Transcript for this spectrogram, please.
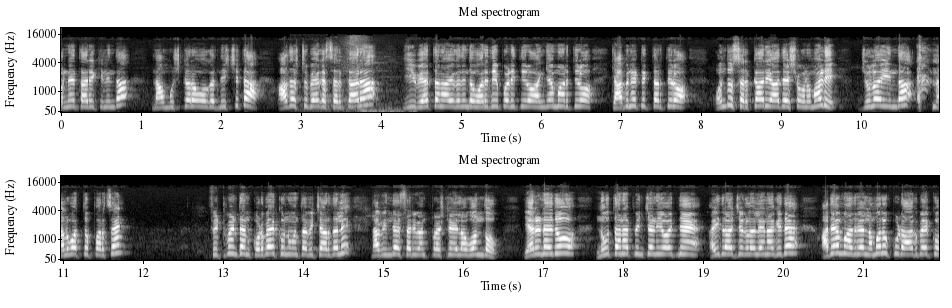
ಒಂದನೇ ತಾರೀಕಿನಿಂದ ನಾವು ಮುಷ್ಕರ ಹೋಗೋದು ನಿಶ್ಚಿತ. ಆದಷ್ಟು ಬೇಗ ಸರ್ಕಾರ ಈ ವೇತನ ಆಯೋಗದಿಂದ ವರದಿ ಪಡಿತೀರೋ, ಹಂಗೆ ಮಾಡ್ತಿರೋ, ಕ್ಯಾಬಿನೆಟ್ಗೆ ತರ್ತಿರೋ ಒಂದು ಸರ್ಕಾರಿ ಆದೇಶವನ್ನು ಮಾಡಿ ಜುಲೈಯಿಂದ ನಲವತ್ತು ಪರ್ಸೆಂಟ್ ಫಿಟ್ಮೆಂಟನ್ನು ಕೊಡಬೇಕು ಅನ್ನುವಂಥ ವಿಚಾರದಲ್ಲಿ ನಾವು ಹಿಂದೆ ಸರಿಯುವಂಥ ಪ್ರಶ್ನೆ ಇಲ್ಲ. ಒಂದು, ಎರಡನೇದು ನೂತನ ಪಿಂಚಣಿ ಯೋಜನೆ ಐದು ರಾಜ್ಯಗಳಲ್ಲಿ ಏನಾಗಿದೆ? ಅದೇ ಮಾದರಿಯಲ್ಲಿ ನಮ್ಮಲ್ಲೂ ಕೂಡ ಆಗಬೇಕು.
